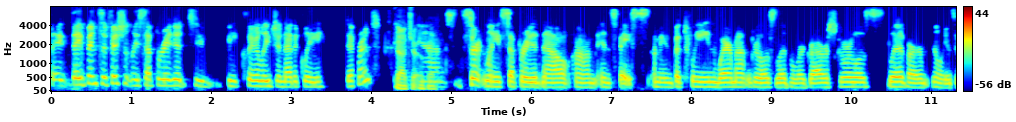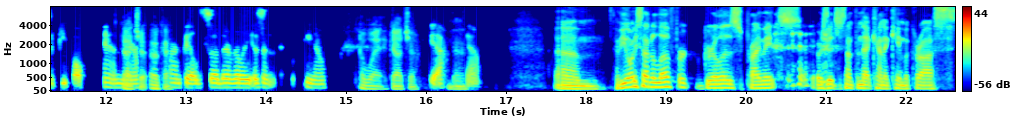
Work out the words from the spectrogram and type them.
they, they've been sufficiently separated to be clearly genetically different. Gotcha. Okay. And certainly separated now um, in space. I mean, between where mountain gorillas live and where Grauer's gorillas live are millions of people and gotcha. okay. farm fields. So there really isn't, you know, a way. Gotcha. Yeah. Yeah. yeah. Um, have you always had a love for gorillas, primates, or is it just something that kind of came across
